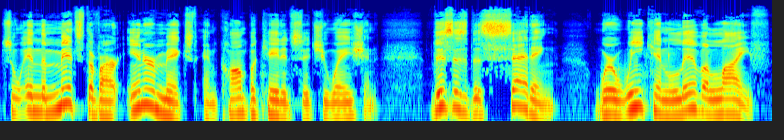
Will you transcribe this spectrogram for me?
So, in the midst of our intermixed and complicated situation, this is the setting where we can live a life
